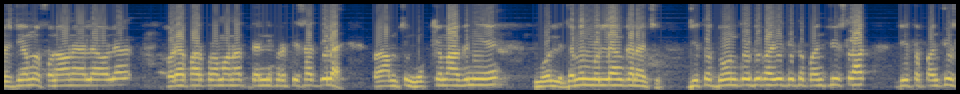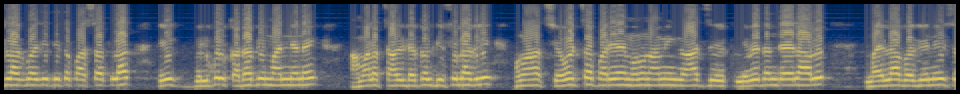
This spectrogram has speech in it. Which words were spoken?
एस डी एमनं सुनावण्या थोड्याफार प्रमाणात त्यांनी प्रतिसाद दिलाय. पण आमची मुख्य मागणी आहे मूल्य जमीन मूल्यांकनाची. जिथं दोन कोटी पाहिजे तिथं पंचवीस लाख जिथं पंचवीस लाख पाहिजे तिथं पाच सात लाख. हे बिलकुल कदापि मान्य नाही. आम्हाला चाल ढकल दिसू लागली. म्हणून आज शेवटचा पर्याय म्हणून आम्ही आज एक निवेदन द्यायला आलो. महिला भगिनी स-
